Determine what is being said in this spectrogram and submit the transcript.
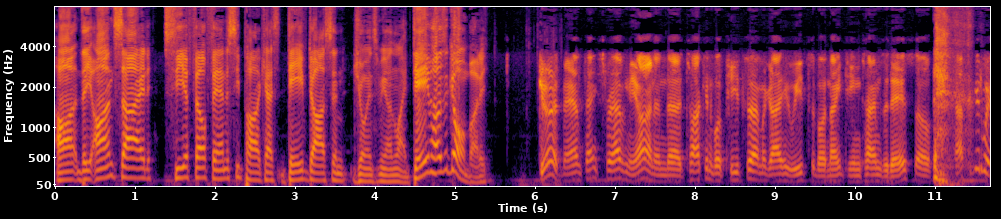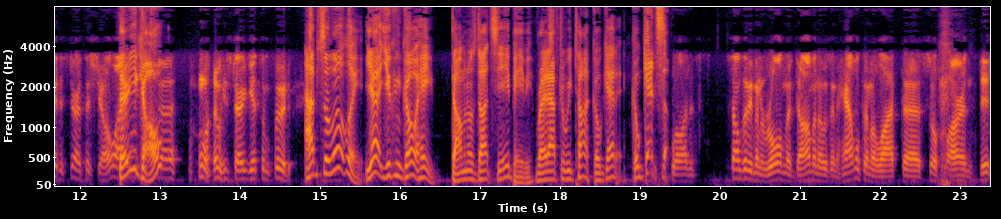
Uh, the Onside CFL Fantasy Podcast, Dave Dawson joins me online. Dave, how's it going, buddy? Good, man. Thanks for having me on. And uh, talking about pizza, I'm a guy who eats about 19 times a day, so that's a good way to start the show. There you go. Uh, why don't we start get some food? Absolutely. Yeah, you can go. Hey, Domino's.ca, baby. Right after we talk, go get it. Go get some. Well, it's sounds like they've been rolling the dominoes in Hamilton a lot uh, so far in this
